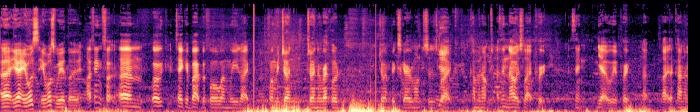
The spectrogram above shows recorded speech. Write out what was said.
Uh, yeah, it was it was weird though. I think for, um, well, we could take it back before when we like when we joined joined the record, joined Big Scary Monsters, Yeah. like coming up. I think that was like pretty. I think yeah, we were pretty like, like the kind of.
